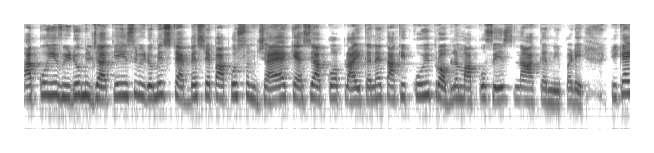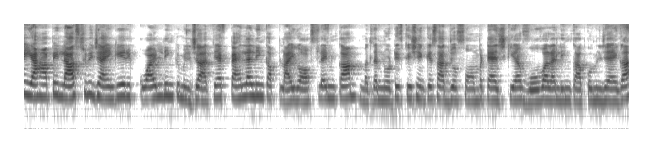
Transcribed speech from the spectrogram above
आपको ये वीडियो मिल जाती है, इस वीडियो में स्टेप बाय स्टेप आपको समझाया कैसे आपको अप्लाई करना है, ताकि कोई प्रॉब्लम आपको फेस ना करनी पड़े, ठीक है? यहाँ पे लास्ट में जाएँगे रिक्वायर्ड लिंक मिल जाती है। पहला लिंक अप्लाई ऑफलाइन का मतलब नोटिफिकेशन के साथ जो फॉर्म अटैच किया, वो वाला लिंक आपको मिल जाएगा।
